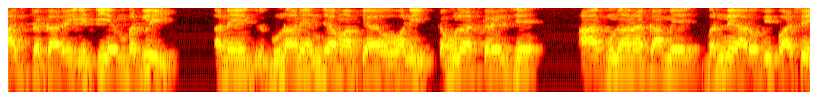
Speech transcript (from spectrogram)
આ જ પ્રકારે એટીએમ બદલી અને ગુનાને અંજામ આપ્યા હોવાની કબૂલાત કરેલ છે. આ ગુનાના કામે બંને આરોપી પાસે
